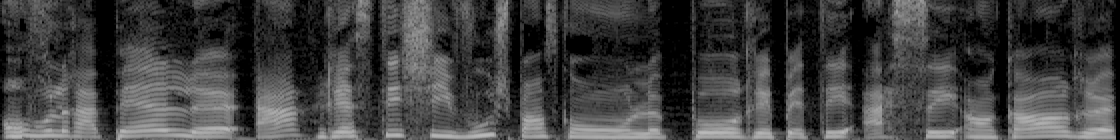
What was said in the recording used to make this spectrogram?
On vous le rappelle, euh, hein, restez chez vous. Je pense qu'on l'a pas répété assez encore. Euh,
